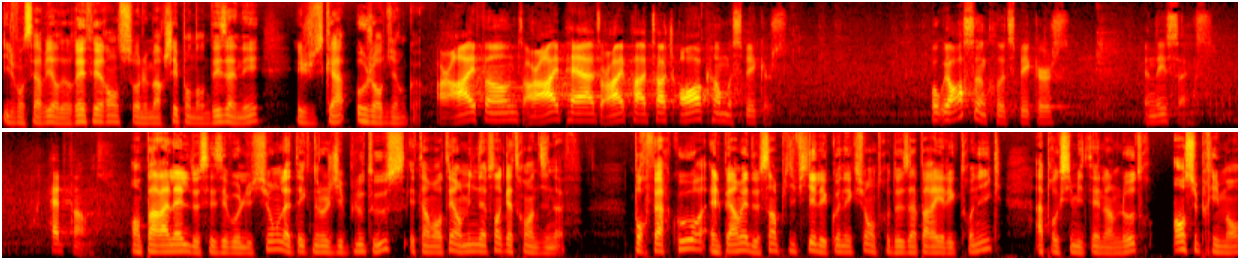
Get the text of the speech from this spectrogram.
Ils vont servir de référence sur le marché pendant des années et jusqu'à aujourd'hui encore. Our iPhones, our iPads, our iPod Touch all come with speakers. But we also include speakers in these things. Headphones. En parallèle de ces évolutions, la technologie Bluetooth est inventée en 1999. Pour faire court, elle permet de simplifier les connexions entre deux appareils électroniques à proximité l'un de l'autre en supprimant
